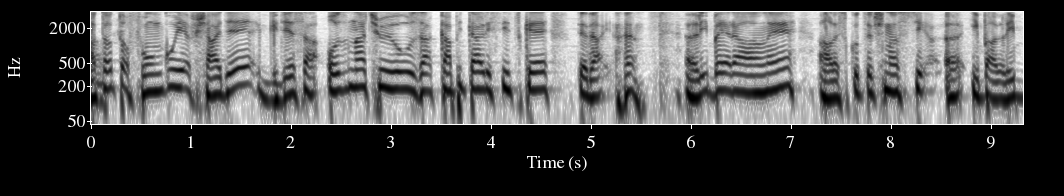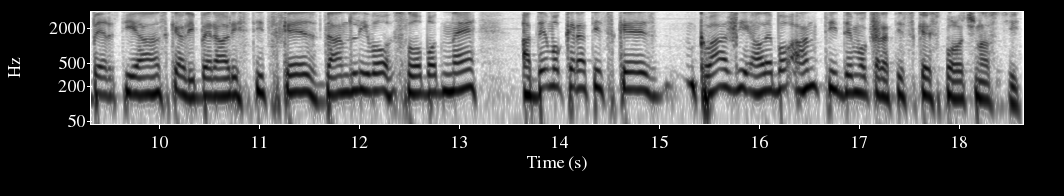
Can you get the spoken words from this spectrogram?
A toto funguje všade, kde sa označujú za kapitalistické, teda liberálne, ale v skutočnosti e, iba libertiánske, liberalistické, zdanlivo slobodné a demokratické kvázi alebo antidemokratické spoločnosti.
